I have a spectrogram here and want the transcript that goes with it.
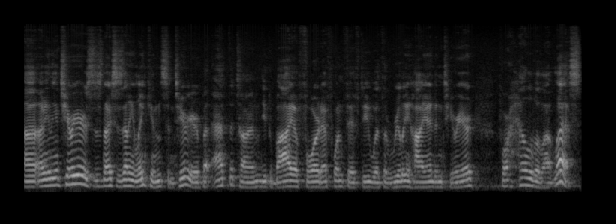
Uh, I mean, the interior is as nice as any Lincoln's interior, but at the time, you could buy a Ford F 150 with a really high end interior for a hell of a lot less.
